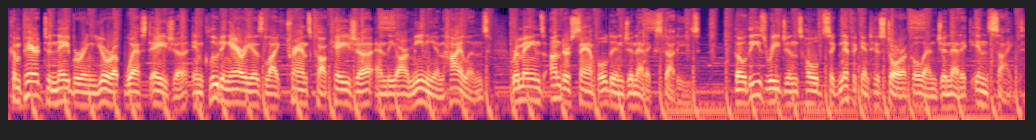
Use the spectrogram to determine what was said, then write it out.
Compared to neighboring Europe, West Asia, including areas like Transcaucasia and the Armenian highlands, remains undersampled in genetic studies though these regions hold significant historical and genetic insight.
